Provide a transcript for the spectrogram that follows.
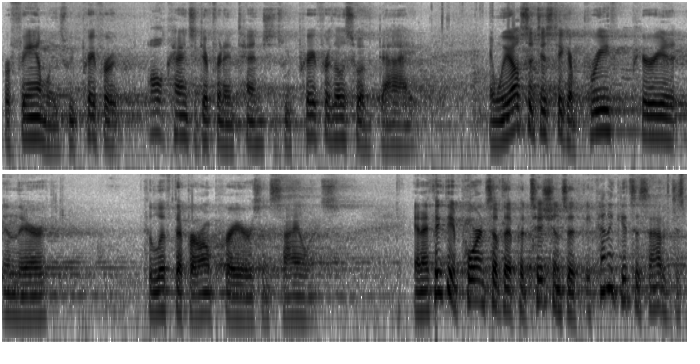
for families, we pray for all kinds of different intentions, we pray for those who have died. And we also just take a brief period in there to lift up our own prayers in silence. And I think the importance of the petitions, it, it kind of gets us out of just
